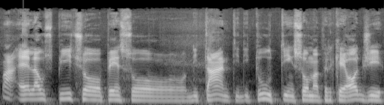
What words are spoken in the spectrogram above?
Ma è l'auspicio, penso, di tanti, di tutti, insomma, perché oggi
